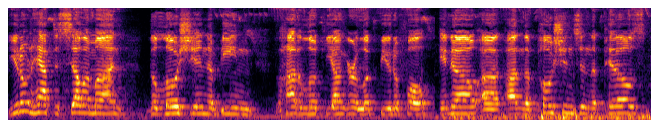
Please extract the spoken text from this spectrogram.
You don't have to sell them on the lotion of being how to look younger, look beautiful. You know, uh, on the potions and the pills,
